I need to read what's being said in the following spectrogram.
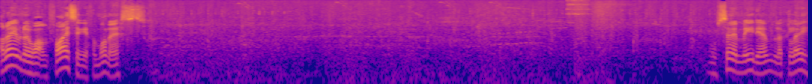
I don't even know what I'm fighting, if I'm honest. I'm still in medium, luckily.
